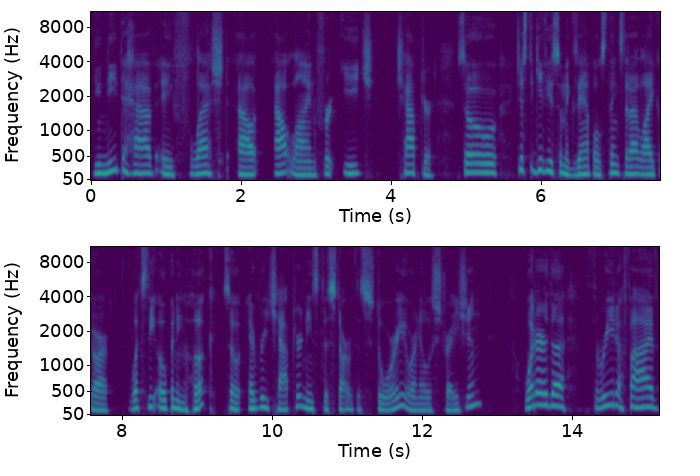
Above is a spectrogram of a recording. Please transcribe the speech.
you need to have a fleshed out outline for each chapter. So, just to give you some examples, things that I like are what's the opening hook? So, every chapter needs to start with a story or an illustration. What are the three to five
